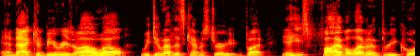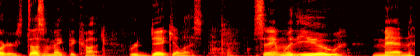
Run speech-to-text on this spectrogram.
And that could be a reason oh well we do have this chemistry but yeah he's 5'11 and 3 quarters doesn't make the cut. Ridiculous. Same with you men.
